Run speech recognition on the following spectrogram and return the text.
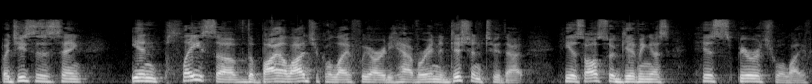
But Jesus is saying, in place of the biological life we already have, or in addition to that, he is also giving us his spiritual life.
